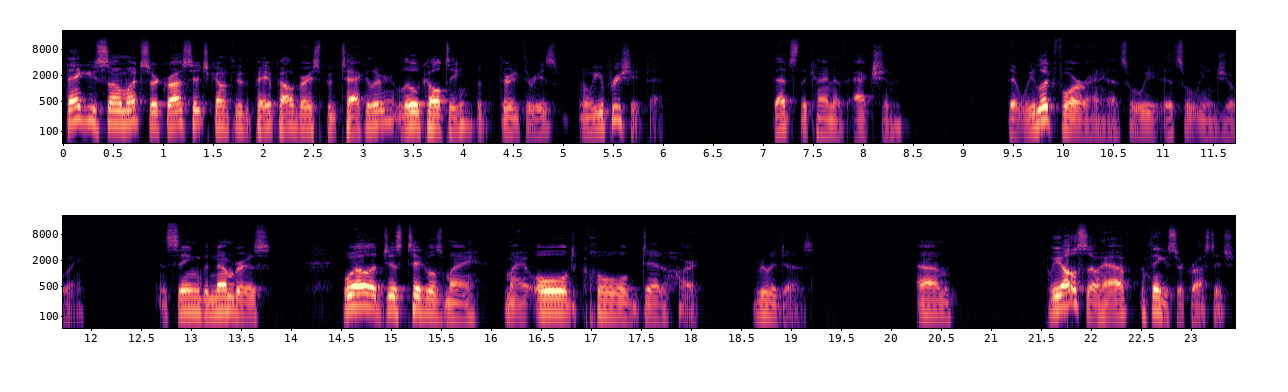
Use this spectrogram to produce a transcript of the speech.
Thank you so much, Sir Cross Stitch, coming through the PayPal. Very spectacular. A little culty with the 33s, and we appreciate that. That's the kind of action that we look for around here. That's what we that's what we enjoy. And seeing the numbers, well, it just tickles my my old, cold, dead heart. It really does. Um we also have, thank you, Sir Crosstitch.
